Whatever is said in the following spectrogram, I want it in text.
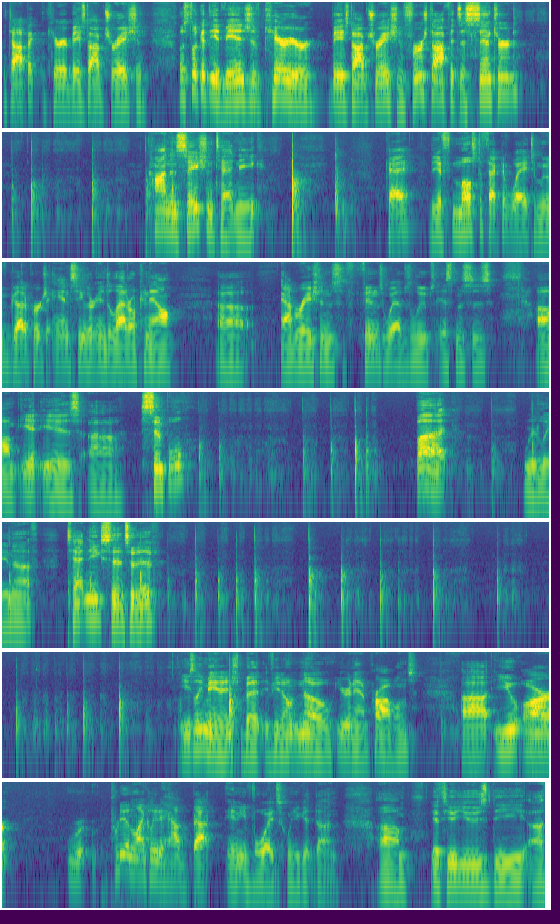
The topic, carrier-based obturation. Let's look at the advantages of carrier-based obturation. First off, it's a centered condensation technique. Okay, the most effective way to move gutta percha and sealer into lateral canal uh, aberrations, fins, webs, loops, isthmuses. Um, it is uh, simple, but weirdly enough, technique sensitive. Easily managed, but if you don't know, you're going to have problems. Uh, you are pretty unlikely to have back any voids when you get done. Um, if you use the uh,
